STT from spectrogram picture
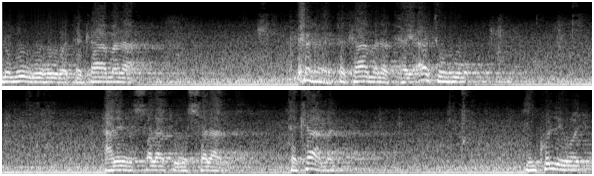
نموه وتكامل تكاملت هيئته عليه الصلاة والسلام. تكامل من كل وجه.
